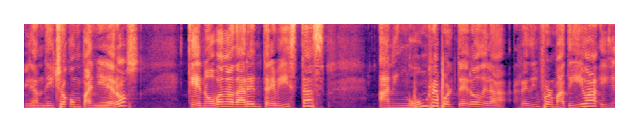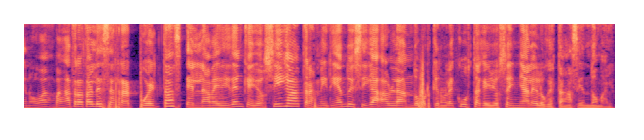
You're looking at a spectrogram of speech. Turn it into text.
le han dicho a compañeros que no van a dar entrevistas a ningún reportero de la red informativa y que no van, van a tratar de cerrar puertas en la medida en que yo siga transmitiendo y siga hablando porque no les gusta que yo señale lo que están haciendo mal.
